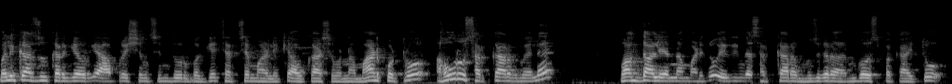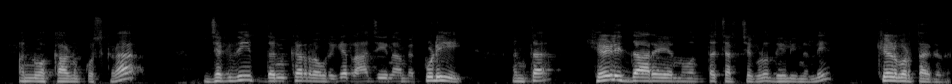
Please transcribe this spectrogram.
ಮಲ್ಲಿಕಾರ್ಜುನ್ ಖರ್ಗೆ ಅವರಿಗೆ ಆಪರೇಷನ್ ಸಿಂಧೂರ್ ಬಗ್ಗೆ ಚರ್ಚೆ ಮಾಡಲಿಕ್ಕೆ ಅವಕಾಶವನ್ನ ಮಾಡಿಕೊಟ್ರು. ಅವರು ಸರ್ಕಾರದ ಮೇಲೆ ವಾಗ್ದಾಳಿಯನ್ನ ಮಾಡಿದ್ರು. ಇದರಿಂದ ಸರ್ಕಾರ ಮುಜುಗರ ಅನುಭವಿಸ್ಬೇಕಾಯ್ತು ಅನ್ನುವ ಕಾರಣಕ್ಕೋಸ್ಕರ ಜಗದೀಪ್ ಧನ್ಕರ್ ಅವರಿಗೆ ರಾಜೀನಾಮೆ ಕೊಡಿ ಅಂತ ಹೇಳಿದ್ದಾರೆ ಅನ್ನುವಂಥ ಚರ್ಚೆಗಳು ದೆಹಲಿನಲ್ಲಿ ಕೇಳಿಬರ್ತಾ ಇದ್ದಾವೆ.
